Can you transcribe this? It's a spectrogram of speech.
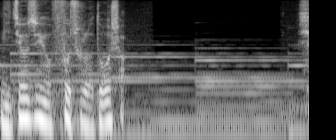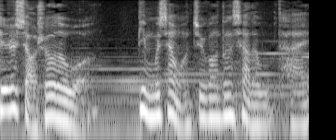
你究竟又付出了多少？其实小时候的我，并不向往聚光灯下的舞台。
